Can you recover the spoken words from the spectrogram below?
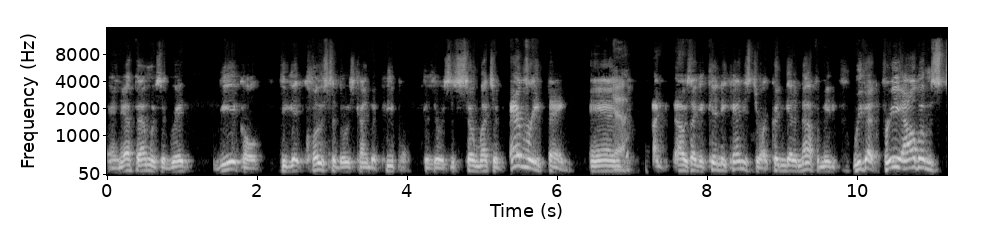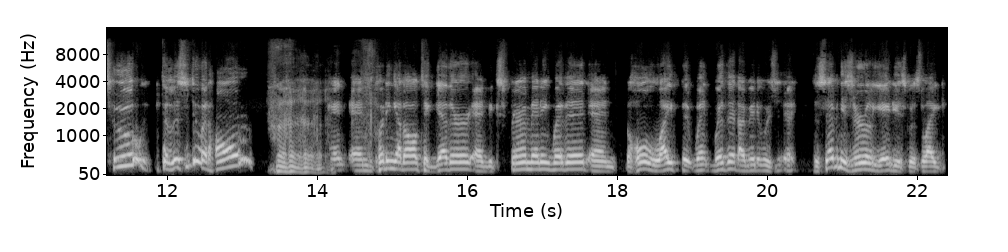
And FM was a great vehicle to get close to those kind of people because there was just so much of everything. And I, I was like a kid in a candy store. I couldn't get enough. I mean, we got free albums too to listen to at home and, and putting it all together and experimenting with it and the whole life that went with it. I mean, it was uh, the 70s and early 80s was like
